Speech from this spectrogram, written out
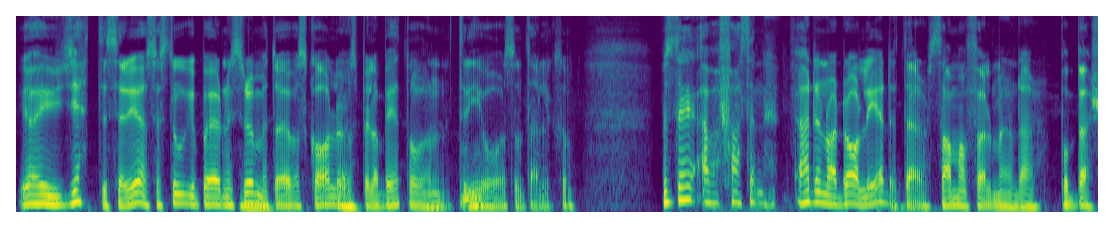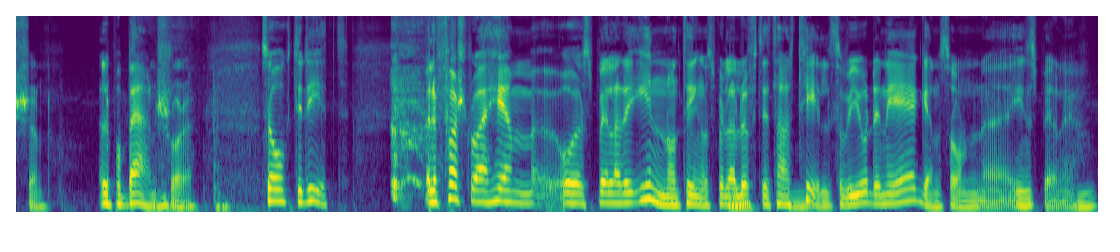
Jag är ju jätteseriös. Jag stod ju på övningsrummet och övade skalor och spelade Beethoven trio och sånt där. Liksom. Men så tänkte jag, ah, vad fasen, jag hade några dagar ledigt där, sammanföll med den där på börsen. Eller på Berns var det. Så jag åkte dit. Eller först var jag hem och spelade in någonting och spelade luftgitarr till, så vi gjorde en egen sån eh, inspelning.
